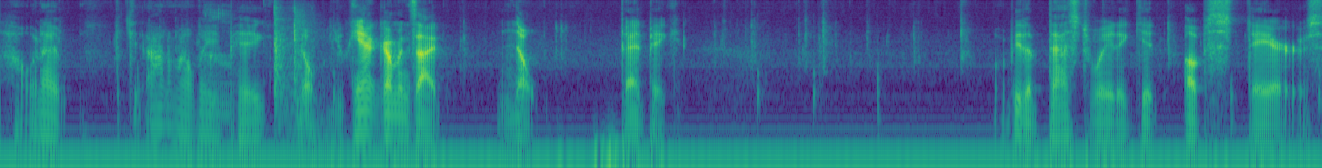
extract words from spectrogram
How would I, get out of my way, pig. No, you can't come inside. No, bad pig. What would be the best way to get upstairs?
